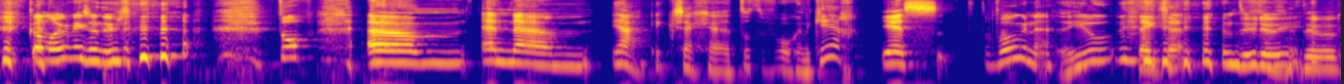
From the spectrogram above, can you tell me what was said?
ik kan er ook niks aan doen. Top. Ehm, en ehm, ja, ik zeg eh, tot de volgende keer. Yes, tot de volgende. Joe, thanks hè. doei doei. Doei.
